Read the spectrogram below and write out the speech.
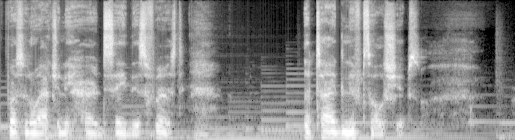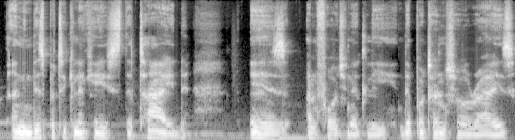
person who actually heard say this first. The tide lifts all ships. And in this particular case, the tide is unfortunately the potential rise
